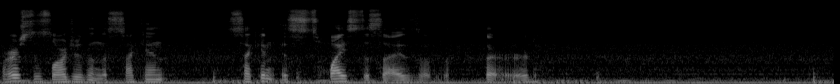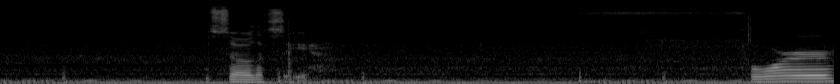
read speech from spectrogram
First is larger than the second. Second is twice the size of the third. So let's see. Four.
